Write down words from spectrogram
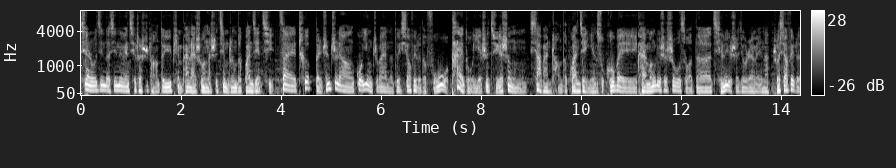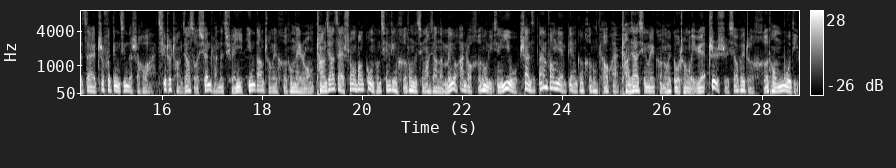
现如今的新能源汽车市场，对于品牌来说呢，是竞争的关键期。在车本身质量过硬之外呢，对消费者的服务态度也是决胜下半场的关键因素。湖北凯蒙律师事务所的秦律师就认为呢，说消费者在支付定金的时候啊，汽车厂家所宣传的权益应当成为合同内容。厂家在双方共同签订合同的情况下呢，没有按照合同履行义务，擅自单方面变更合同条款，厂家行为可能会构成违约，致使消费者合同目的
